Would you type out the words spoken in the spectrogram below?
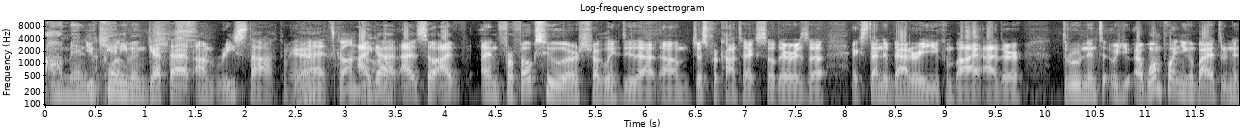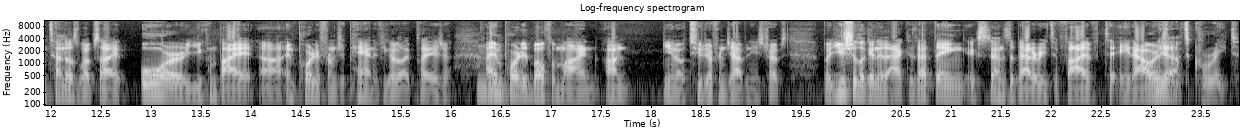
Oh man, you can't club. even get that on restock, man. Yeah, it's gone I now, got I, so I've and for folks who are struggling to do that, um, just for context, so there is a extended battery you can buy either through Nintendo. At one point, you can buy it through Nintendo's website, or you can buy it uh, imported from Japan if you go to like PlayAsia. Mm-hmm. I imported both of mine on you know two different Japanese trips, but you should look into that because that thing extends the battery to five to eight hours, Yeah. and it's great.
